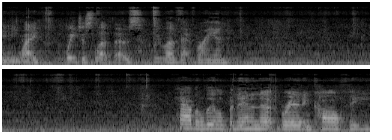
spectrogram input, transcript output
anyway, we just love those. We love that brand. have a little banana nut bread and coffee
